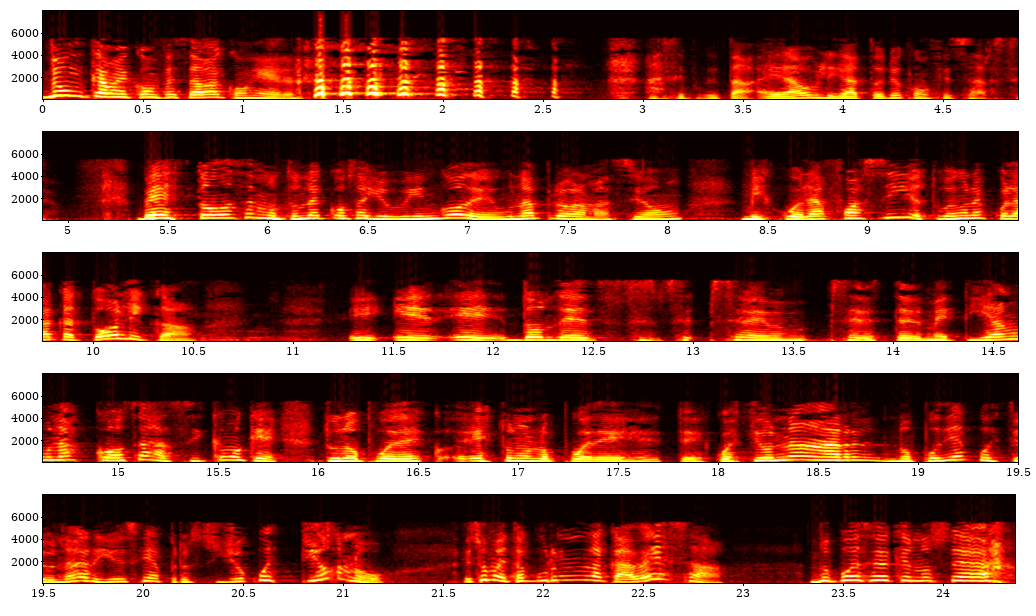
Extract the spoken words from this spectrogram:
Nunca me confesaba con él. Así, porque era obligatorio confesarse. ¿Ves? Todo ese montón de cosas. Yo vengo de una programación, mi escuela fue así, yo estuve en una escuela católica. Eh, donde se, te metían unas cosas así como que tú no puedes, esto no lo puedes este, cuestionar, no podía cuestionar. Y yo decía, pero si yo cuestiono, eso me está ocurriendo en la cabeza. No puede ser que no sea,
